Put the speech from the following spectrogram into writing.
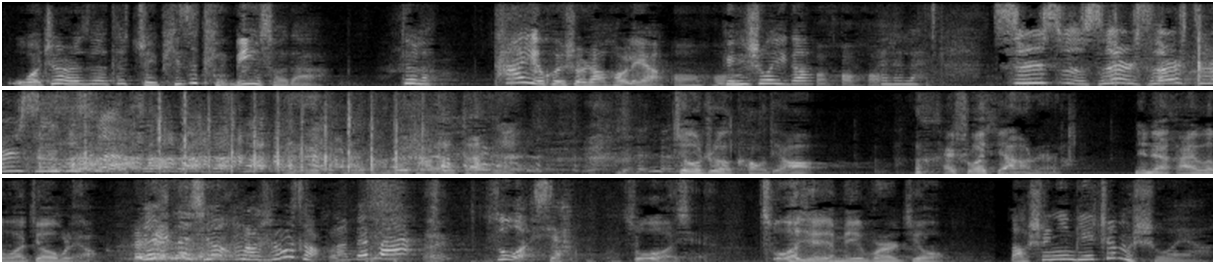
我这儿子他嘴皮子挺利索的。对了，他也会说绕口令。哦好给您说一个。好好好来来来，四十四，四十四，四十四，四十四，哎哎，打住打住打住打住！就这口条，还说相声了？您这孩子我教不了。哎，那行，老师我走了，拜拜。哎坐下。坐下，坐下也没法教。老师您别这么说呀，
